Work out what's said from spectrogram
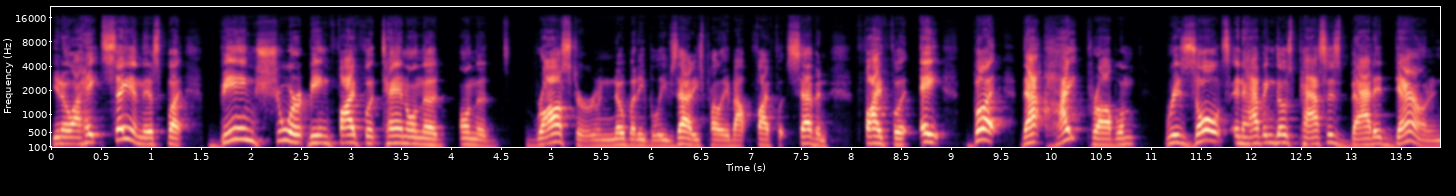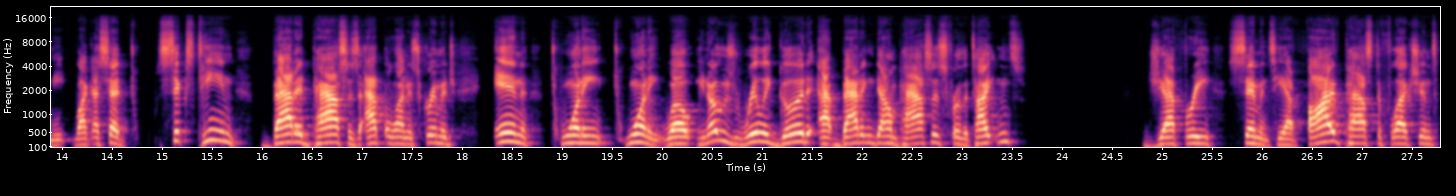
You know, I hate saying this, but being short, being five foot ten on the on the roster, and nobody believes that. He's probably about five foot seven, five foot eight. But that height problem results in having those passes batted down. And he, like I said, 16 batted passes at the line of scrimmage in 2020. Well, you know who's really good at batting down passes for the Titans? Jeffrey Simmons. He had five pass deflections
